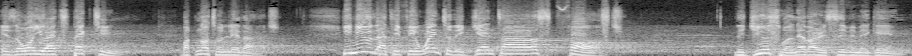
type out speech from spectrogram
is the one you're expecting. But not only that. He knew that if he went to the Gentiles first, the Jews will never receive him again.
